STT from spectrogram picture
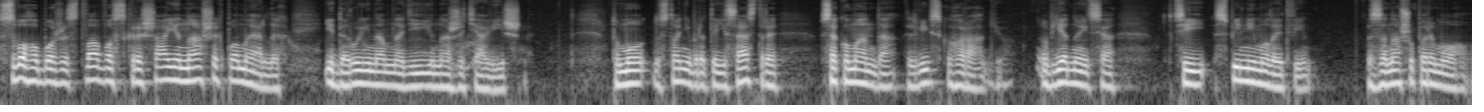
свого божества воскрешає наших померлих і дарує нам надію на життя вічне. Тому, достойні брати і сестри, вся команда Львівського радіо об'єднується в цій спільній молитві за нашу перемогу,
